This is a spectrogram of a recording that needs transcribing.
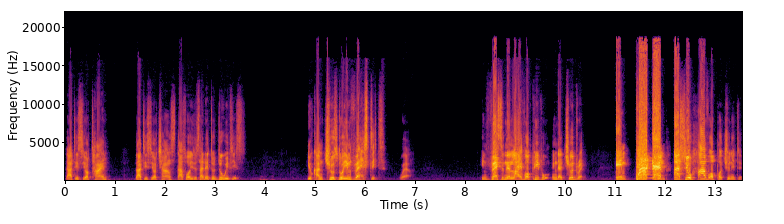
that is your time. That is your chance. That's what you decided to do with it. You can choose to invest it well. Invest in the life of people, in their children. Impart them as you have opportunity.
